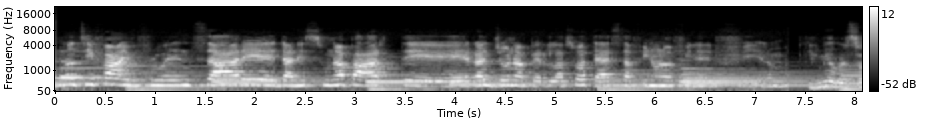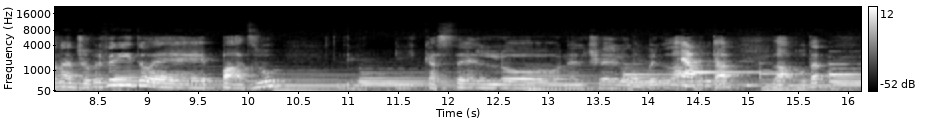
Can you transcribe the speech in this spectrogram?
Non si fa influenzare da nessuna parte e ragiona per la sua testa fino alla fine del film. Il mio personaggio preferito è Pazu, il castello nel cielo, comunque Laputa. Laputa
